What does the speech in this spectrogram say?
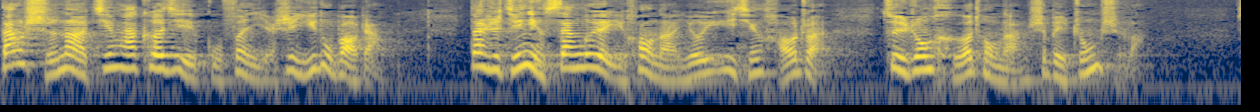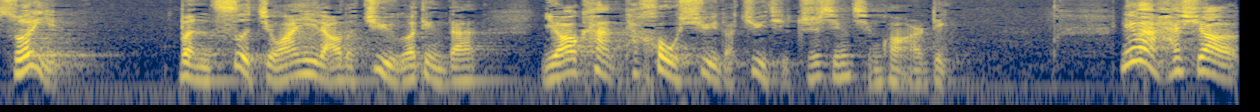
当时呢，金发科技股份也是一度暴涨，但是仅仅三个月以后呢，由于疫情好转，最终合同呢是被终止了。所以，本次九安医疗的巨额订单，也要看它后续的具体执行情况而定。另外，还需要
